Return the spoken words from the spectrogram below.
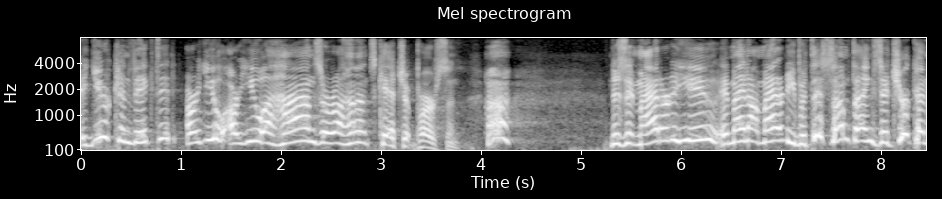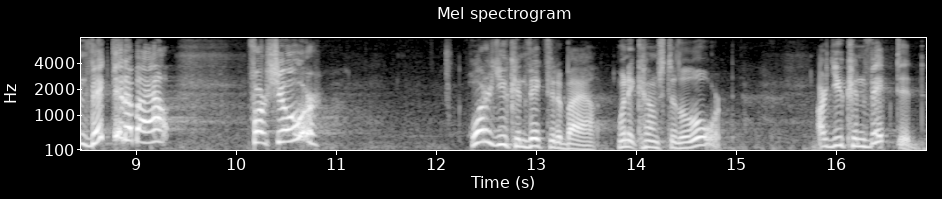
you're convicted? Are you, are you a Heinz or a Hunt's ketchup person? Huh? Does it matter to you? It may not matter to you, but there's some things that you're convicted about for sure. What are you convicted about when it comes to the Lord? Are you convicted?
